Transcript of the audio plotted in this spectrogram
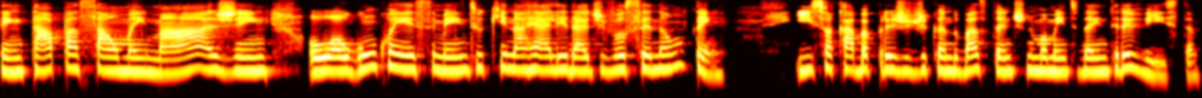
Tentar passar uma imagem ou algum conhecimento que na realidade você não tem. Isso acaba prejudicando bastante no momento da entrevista.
